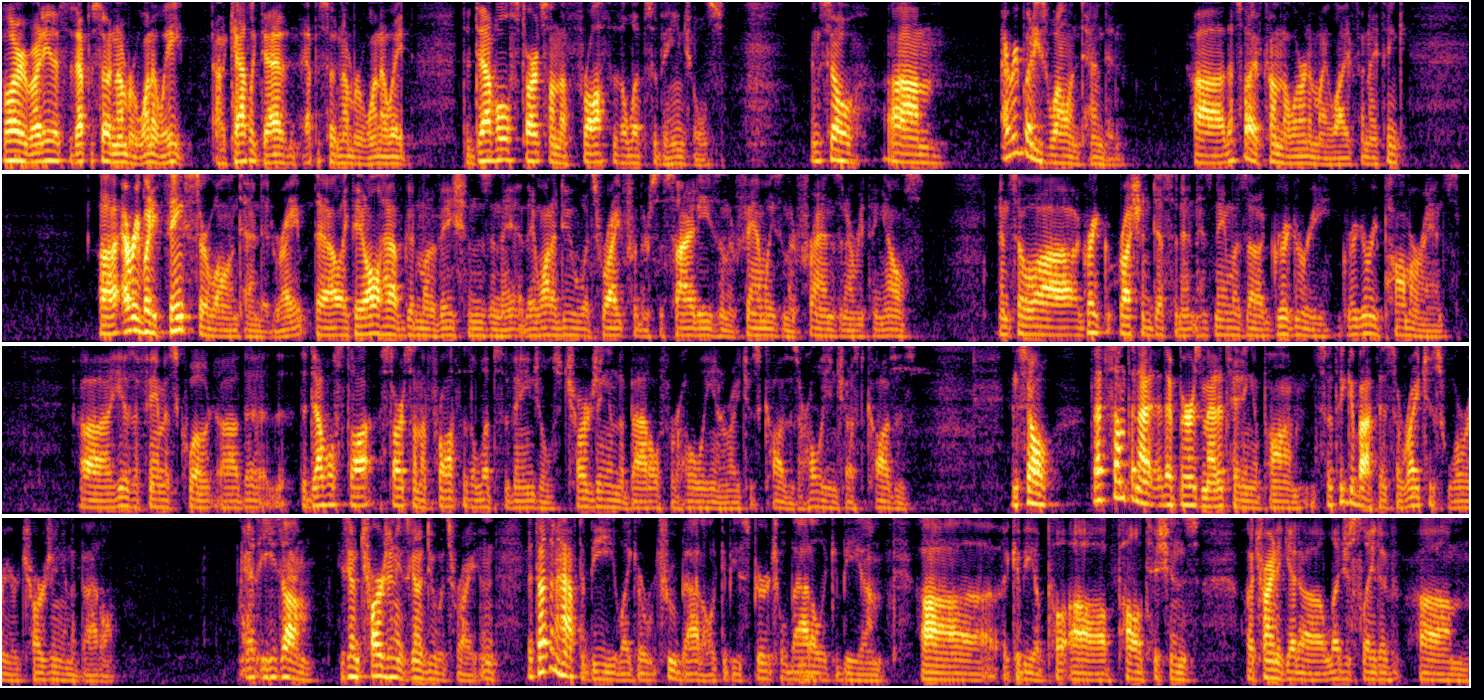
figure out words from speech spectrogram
Hello, everybody. This is episode number 108. Uh, Catholic Dad, episode number 108. The devil starts on the froth of the lips of angels. And so, um, everybody's well intended. Uh, that's what I've come to learn in my life. And I think uh, everybody thinks they're well intended, right? They, like they all have good motivations and they, they want to do what's right for their societies and their families and their friends and everything else. And so, uh, a great Russian dissident, his name was uh, Grigory, Grigory Pomerantz. Uh, he has a famous quote uh, the, the, the, devil st starts on the froth of the lips of angels, charging in the battle for holy and righteous causes, or holy and just causes. And so that's something I, that bears meditating upon. So think about this a righteous warrior charging in a battle. And he's, um, he's going to charge and he's going to do what's right. And it doesn't have to be like a true battle. It could be a spiritual battle. It could be, um, uh, it could be a po uh, politicians uh, trying to get a legislative um,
